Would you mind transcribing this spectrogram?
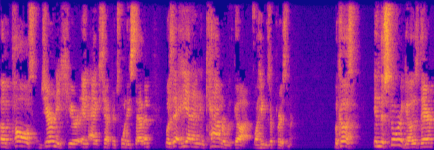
of Paul's journey here in Acts chapter 27 was that he had an encounter with God while he was a prisoner. Because in the story goes there,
